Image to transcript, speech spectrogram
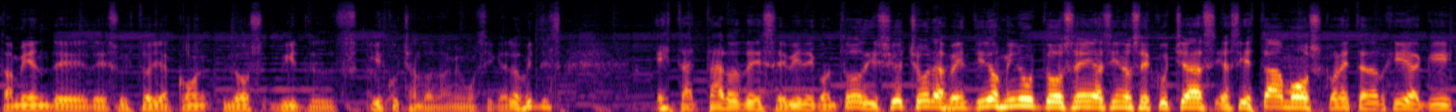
también de, de su historia con los Beatles y escuchando también música. Los Beatles esta tarde se viene con todo, 18 horas 22 minutos, ¿eh? así nos escuchás y así estamos con esta energía aquí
